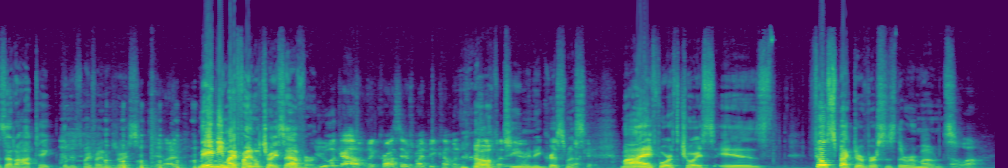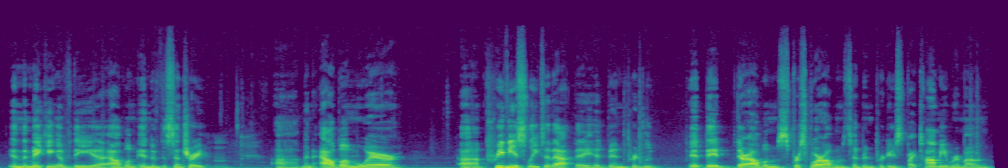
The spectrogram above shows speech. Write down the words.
Is that a hot take that it's my final choice? Yeah, I- Maybe my final choice ever. You look out. The crosshairs might be coming. For Oh, gee, here. many Christmas. Okay. My fourth choice is Phil Spector versus the Ramones Oh wow. in the making of the uh, album End of the Century. Mm-hmm. Um, an album where uh, previously to that they had been produ- it, they their albums first four albums had been produced by Tommy Ramone,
